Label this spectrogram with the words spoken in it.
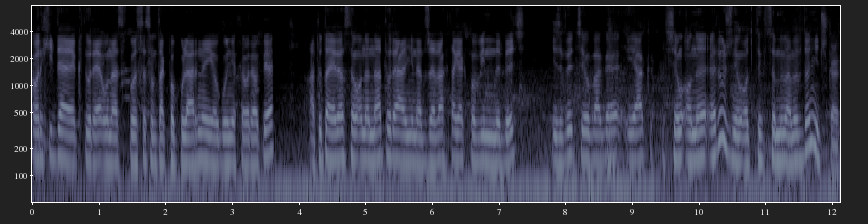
orchidee, które u nas w Polsce są tak popularne i ogólnie w Europie. A tutaj rosną one naturalnie na drzewach, tak jak powinny być. I zwróćcie uwagę, jak się one różnią od tych, co my mamy w doniczkach.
